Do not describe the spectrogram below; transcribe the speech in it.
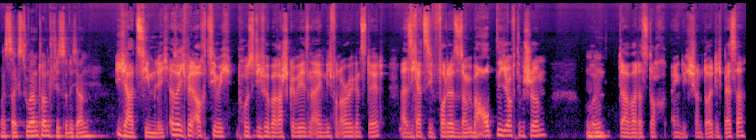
was sagst du, Anton? Schließt du dich an? Ja, ziemlich. Also ich bin auch ziemlich positiv überrascht gewesen eigentlich von Oregon State. Also ich hatte sie vor der Saison überhaupt nicht auf dem Schirm mhm. und da war das doch eigentlich schon deutlich besser.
